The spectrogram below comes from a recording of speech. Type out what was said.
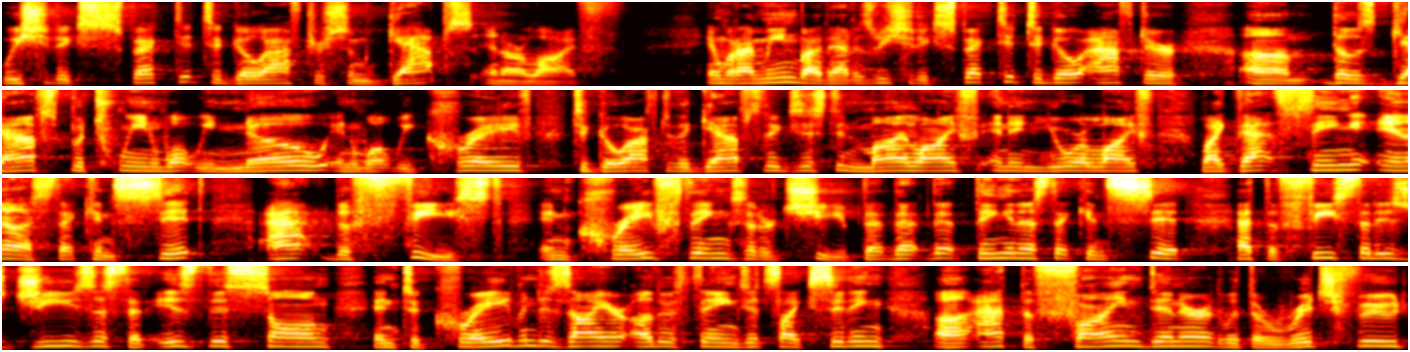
we should expect it to go after some gaps in our life. And what I mean by that is we should expect it to go after um, those gaps between what we know and what we crave, to go after the gaps that exist in my life and in your life, like that thing in us that can sit at the feast and crave things that are cheap, that, that, that thing in us that can sit at the feast that is Jesus, that is this song, and to crave and desire other things. It's like sitting uh, at the fine dinner with the rich food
